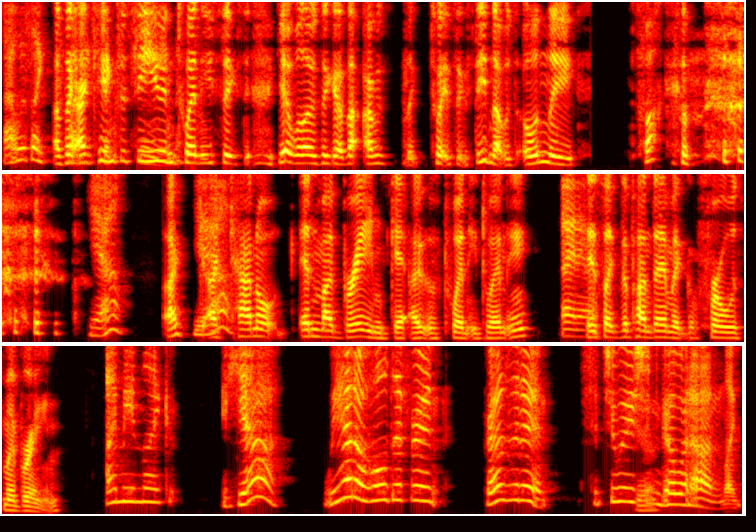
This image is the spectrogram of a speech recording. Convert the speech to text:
That was like I was like, I came to see you in 2016. 2016. Yeah, well, I was like, uh, that, I was like 2016. That was only. Fuck. Yeah, I Yeah. I cannot in my brain get out of 2020. I know. It's like the pandemic froze my brain. I mean, like, yeah, we had a whole different president situation going on. Like,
